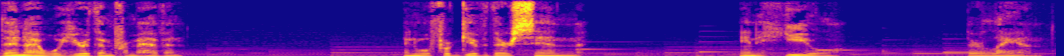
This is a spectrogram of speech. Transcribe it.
then I will hear them from heaven and will forgive their sin and heal their land.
